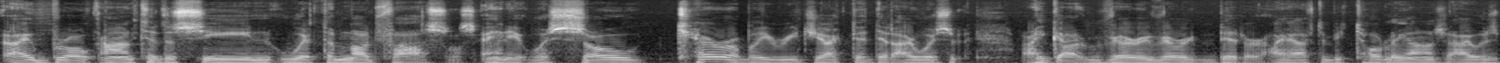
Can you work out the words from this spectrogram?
I broke onto the scene with the mud fossils, and it was so terribly rejected that I was, I got very, very bitter. I have to be totally honest. I was,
